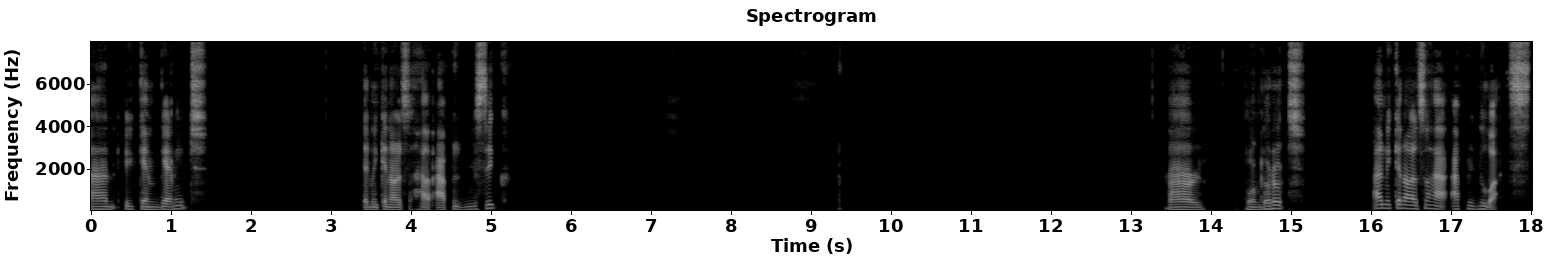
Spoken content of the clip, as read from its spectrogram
and you can get it. Then we can also have Apple Music, and it. And we can also have Apple device.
